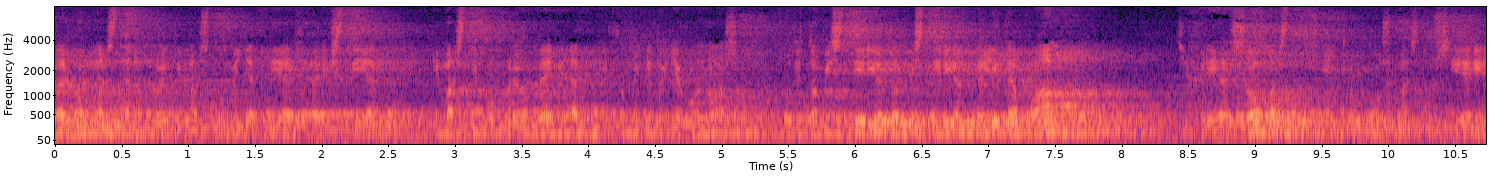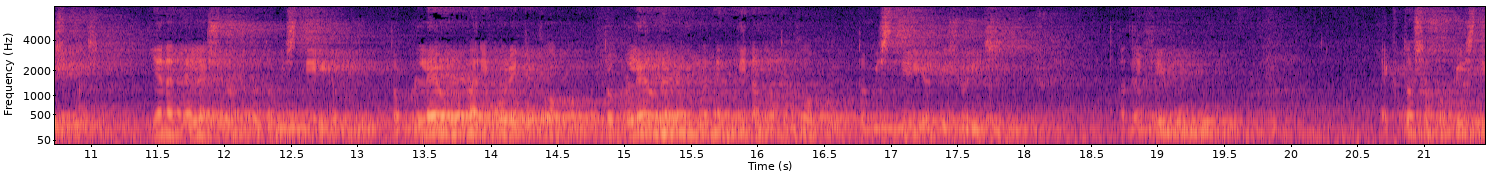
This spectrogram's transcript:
καλούμαστε να προετοιμαστούμε για Θεία Ευχαριστία. Είμαστε υποχρεωμένοι να θυμηθούμε και το γεγονός ότι το μυστήριο των μυστηρίων τελείται από άνθρωπο και χρειαζόμαστε τους λειτουργού μας, τους ιερείς μας, για να τελέσουν αυτό το μυστήριο, το πλέον παρηγορητικό, το πλέον ενδυναμωτικό, το μυστήριο της ζωής. Αδελφοί μου, εκτός από πίστη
